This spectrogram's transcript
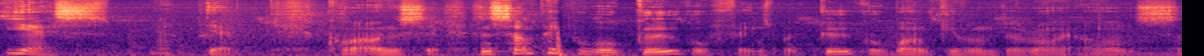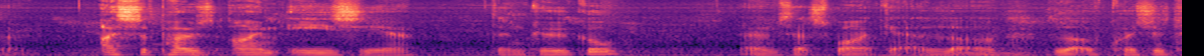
Yes, yeah. yeah, quite honestly. And some people will Google things, but Google won't give them the right answer. I suppose I'm easier than Google, and so that's why I get a lot of a lot of questions.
